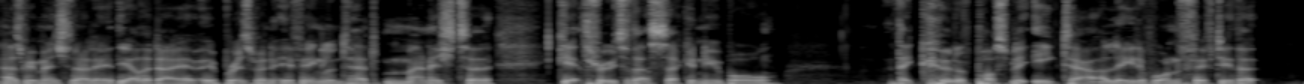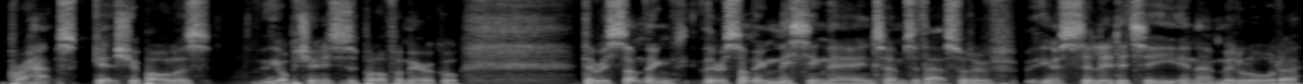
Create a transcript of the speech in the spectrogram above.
as we mentioned earlier, the other day at, at Brisbane, if England had managed to get through to that second new ball, they could have possibly eked out a lead of 150 that perhaps gets your bowlers the opportunity to pull off a miracle. there is something there is something missing there in terms of that sort of you know solidity in that middle order.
